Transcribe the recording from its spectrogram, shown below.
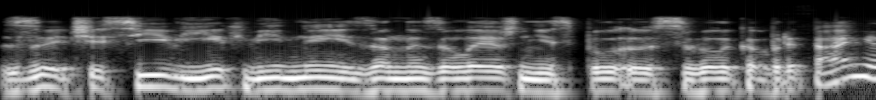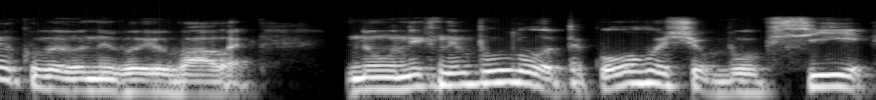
з часів їх війни за незалежність з Великобританією, коли вони воювали. Ну у них не було такого, щоб всі.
